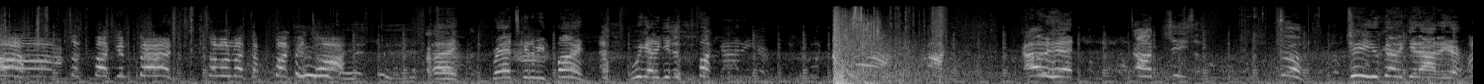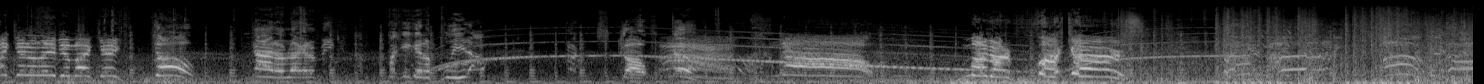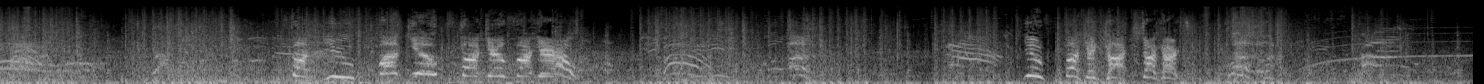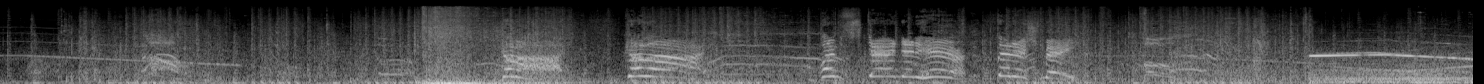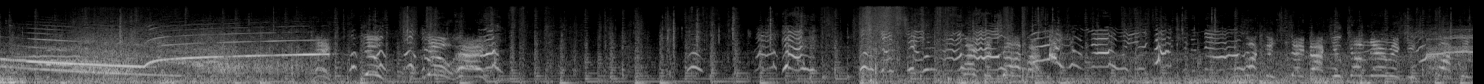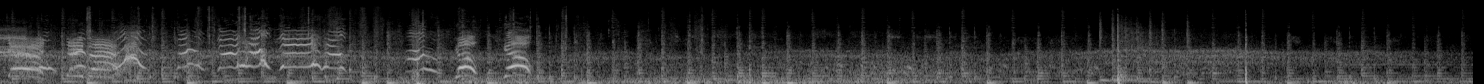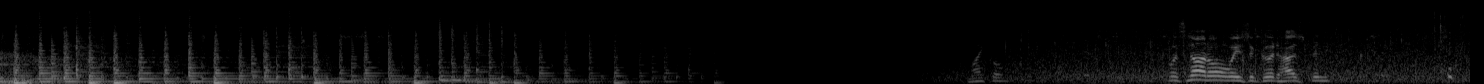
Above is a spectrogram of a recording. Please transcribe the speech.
Ah! Ah! The fucking bed! Someone must have fucking talked! Alright, Brad's gonna be fine! We gotta get the fuck out of here! Ah, fuck. I'm hit! Oh, Jesus! T, you gotta get out of here! I'm gonna leave you, Mikey! Go! God, I'm not gonna be... I'm fucking gonna bleed out! Go! Ugh. No! Motherfuckers! You! Fuck you! Fuck you! Fuck you! You fucking cocksuckers! Come on! Come on! I'm standing here! Finish me! You come near me, she's fucking dead! Stay back! Help! Help! Go! Go! Michael was not always a good husband,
